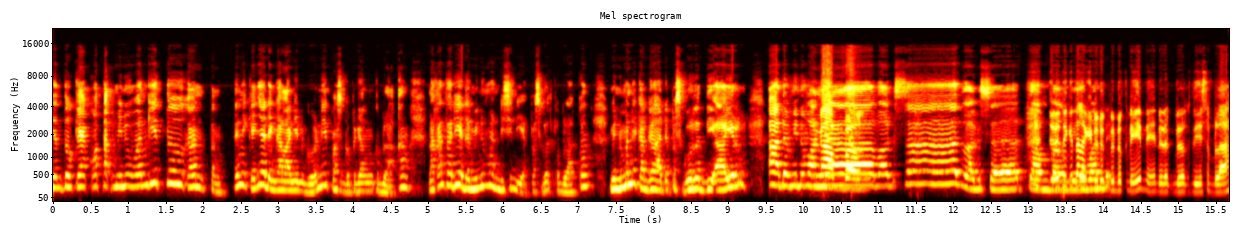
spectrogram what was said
nyentuh kayak kotak minuman gitu kan. Teng. Ini kayaknya ada yang ngalangin gue nih pas gue pegang ke belakang. Nah kan tadi ada minuman di sini ya. Pas gue ke belakang, minumannya kagak ada. Pas gue liat di air, ada minumannya. Ngambang. Bangsat, bangsat. Ngambang Jadi itu kita lagi duduk-duduk di ini, duduk-duduk di sebelah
